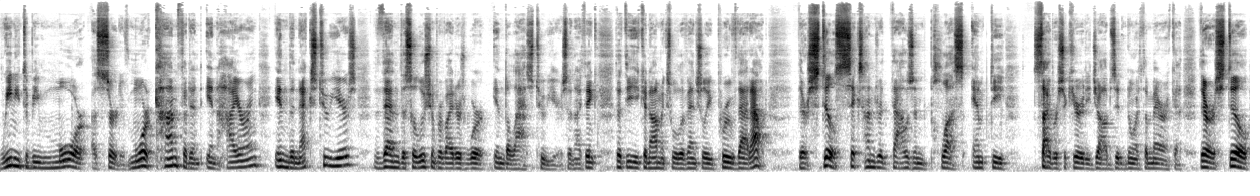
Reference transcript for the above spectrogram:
we need to be more assertive, more confident in hiring in the next two years than the solution providers were in the last two years. And I think that the economics will eventually prove that out. There's still 600,000 plus empty cybersecurity jobs in North America. There are still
